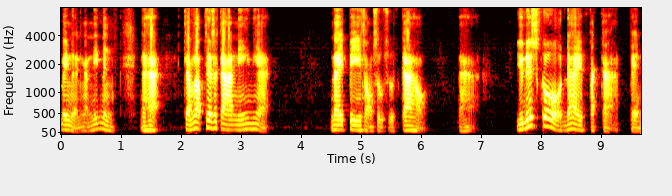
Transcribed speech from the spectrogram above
ไม่เหมือนกันนิดนึงนะฮะสำหรับเทศกาลนี้เนี่ย ในปี 2009นะฮะยูเนสโกได้ประกาศเป็น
